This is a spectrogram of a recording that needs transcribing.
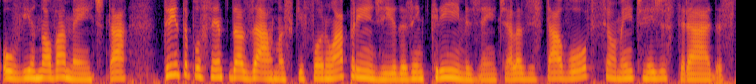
ouvir novamente, tá? 30% das armas que foram apreendidas em crimes, gente, elas estavam oficialmente registradas.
